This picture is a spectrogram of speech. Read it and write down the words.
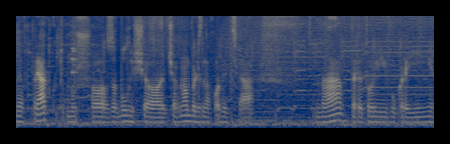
не в порядку, тому що забули, що Чорнобиль знаходиться на території в Україні.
